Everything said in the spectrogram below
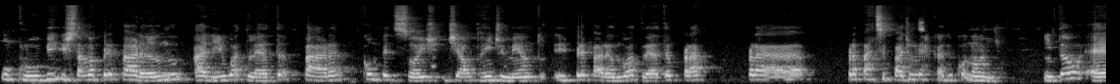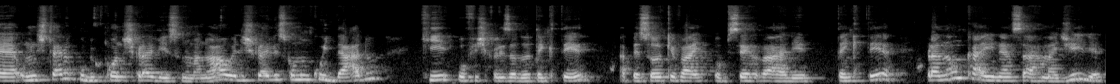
o clube estava preparando ali o atleta para competições de alto rendimento e preparando o atleta para participar de um mercado econômico. Então, é, o Ministério Público, quando escreve isso no manual, ele escreve isso como um cuidado que o fiscalizador tem que ter, a pessoa que vai observar ali tem que ter, para não cair nessa armadilha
